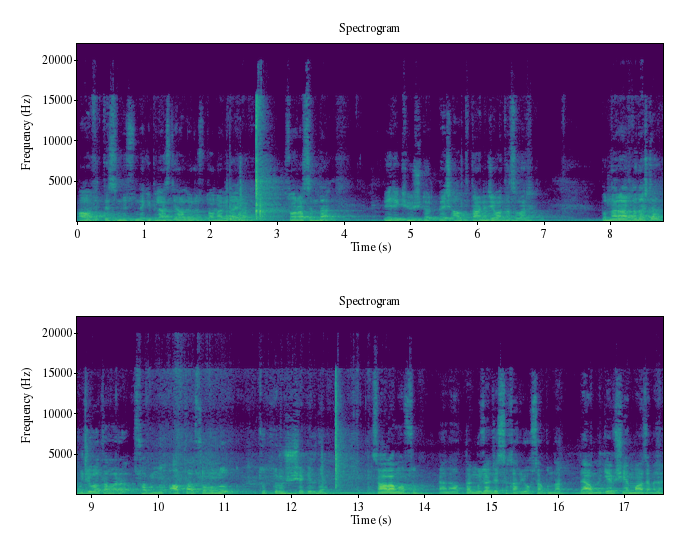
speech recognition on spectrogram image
Hava filtresinin üstündeki plastiği alıyoruz tornavidayla. Sonrasında 1, 2, 3, 4, 5, 6 tane civatası var. Bunları arkadaşlar bu civatalara solunlu alttan solunlu tutturun şu şekilde. Sağlam olsun. Yani alttan güzelce sıkar yoksa bunlar devamlı gevşeyen malzemeler.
